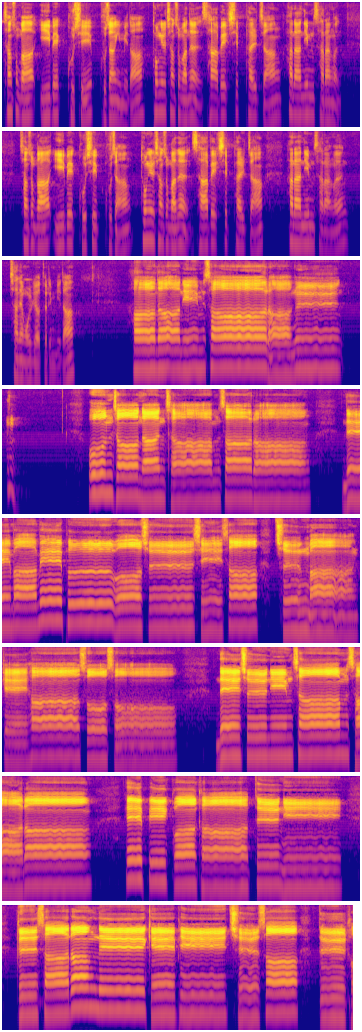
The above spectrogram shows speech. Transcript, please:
찬송가 299장입니다. 통일 찬송가는 418장 하나님 사랑은 찬송가 299장 통일 찬송가는 418장 하나님 사랑은 찬양 올려 드립니다. 하나님 사랑은 온전한 참 사랑 내 맘에 부어주시사 충만케 하소서. 내 주님 참 사랑 햇빛과 같으니 그 사랑 내게 비추사 뜨겁게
